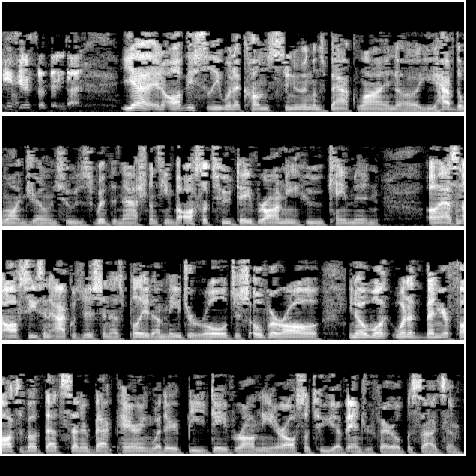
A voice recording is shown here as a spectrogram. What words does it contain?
Easier said than done. Yeah, and obviously when it comes to New England's back line, uh, you have DeJuan Jones who's with the national team, but also too Dave Romney who came in uh, as an off-season acquisition has played a major role. Just overall, you know, what what have been your thoughts about that center back pairing, whether it be Dave Romney or also too you have Andrew Farrell besides him?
